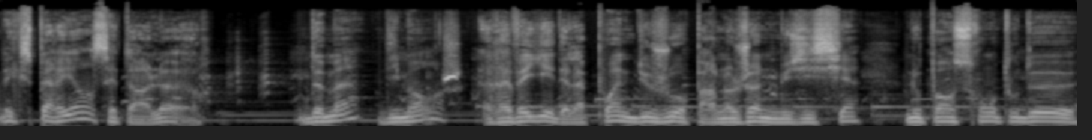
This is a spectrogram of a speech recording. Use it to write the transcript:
L'expérience est un leurre. Demain, dimanche, réveillés dès la pointe du jour par nos jeunes musiciens, nous penserons tous deux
